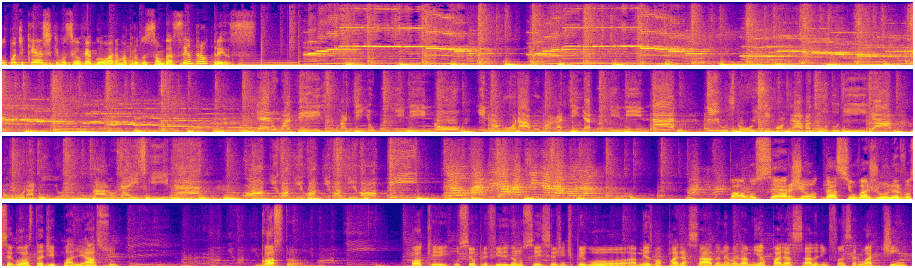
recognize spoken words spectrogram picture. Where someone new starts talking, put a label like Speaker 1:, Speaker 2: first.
Speaker 1: O podcast que você ouve agora é uma produção da Central 3.
Speaker 2: Era uma vez um ratinho pequenino que namorava uma ratinha pequenina. E os dois se encontravam todo dia num buraquinho de um ralo na esquina. Rock, rock, rock, rock, rock.
Speaker 3: É o rato e a ratinha namorando.
Speaker 4: Paulo Sérgio da Silva Júnior, você gosta de palhaço?
Speaker 5: Gosto.
Speaker 4: Ok, o seu preferido, eu não sei se a gente pegou a mesma palhaçada, né? Mas a minha palhaçada de infância era o Atim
